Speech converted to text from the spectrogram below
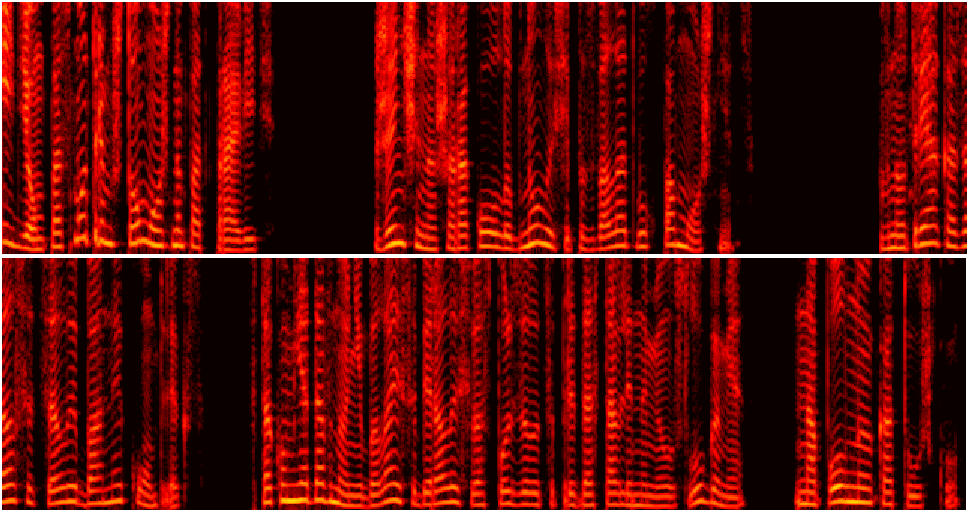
Идем, посмотрим, что можно подправить. Женщина широко улыбнулась и позвала двух помощниц. Внутри оказался целый банный комплекс. В таком я давно не была и собиралась воспользоваться предоставленными услугами на полную катушку.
